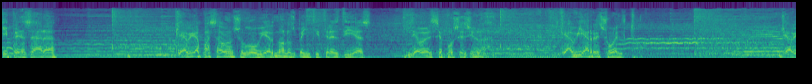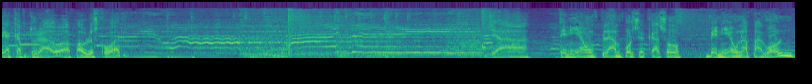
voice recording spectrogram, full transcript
y pensara qué había pasado en su gobierno a los 23 días de haberse posesionado. ¿Qué había resuelto? ¿Ya había capturado a Pablo Escobar? ¿Ya tenía un plan por si acaso venía un apagón?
